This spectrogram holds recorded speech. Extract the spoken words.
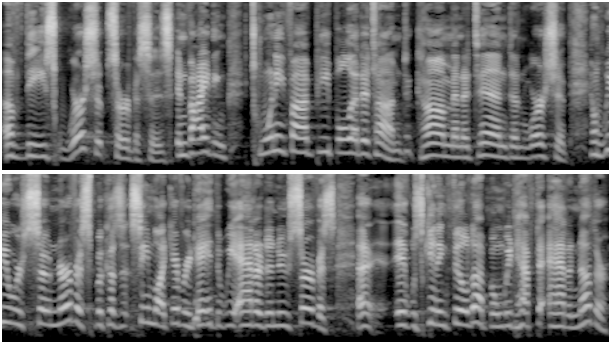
of these worship services, inviting 25 people at a time to come and attend and worship. And we were so nervous because it seemed like every day that we added a new service, uh, it was getting filled up and we'd have to add another.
